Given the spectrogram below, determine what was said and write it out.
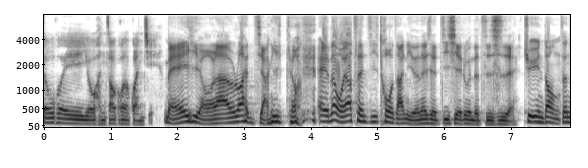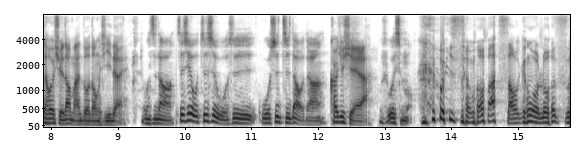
都会有很糟糕的关节，没有啦，乱讲一通。哎、欸，那我要趁机拓展你的那些机械论的知识。哎，去运动真的会学到蛮多东西的。哎，我知道啊，这些知识我是我是知道的啊。快去学啦！为什么？为什么吧？少跟我啰嗦，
